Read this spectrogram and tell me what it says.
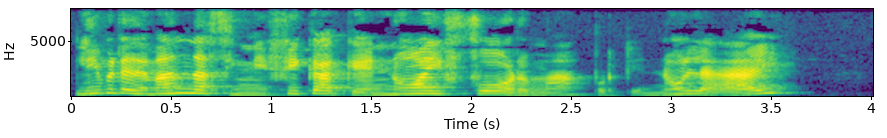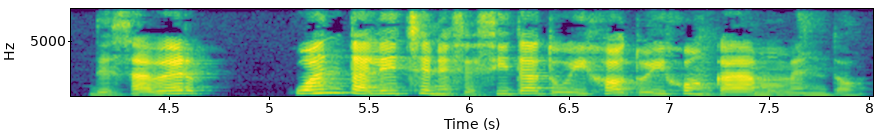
Libre demanda significa que no hay forma, porque no la hay, de saber cuánta leche necesita tu hija o tu hijo en cada momento.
